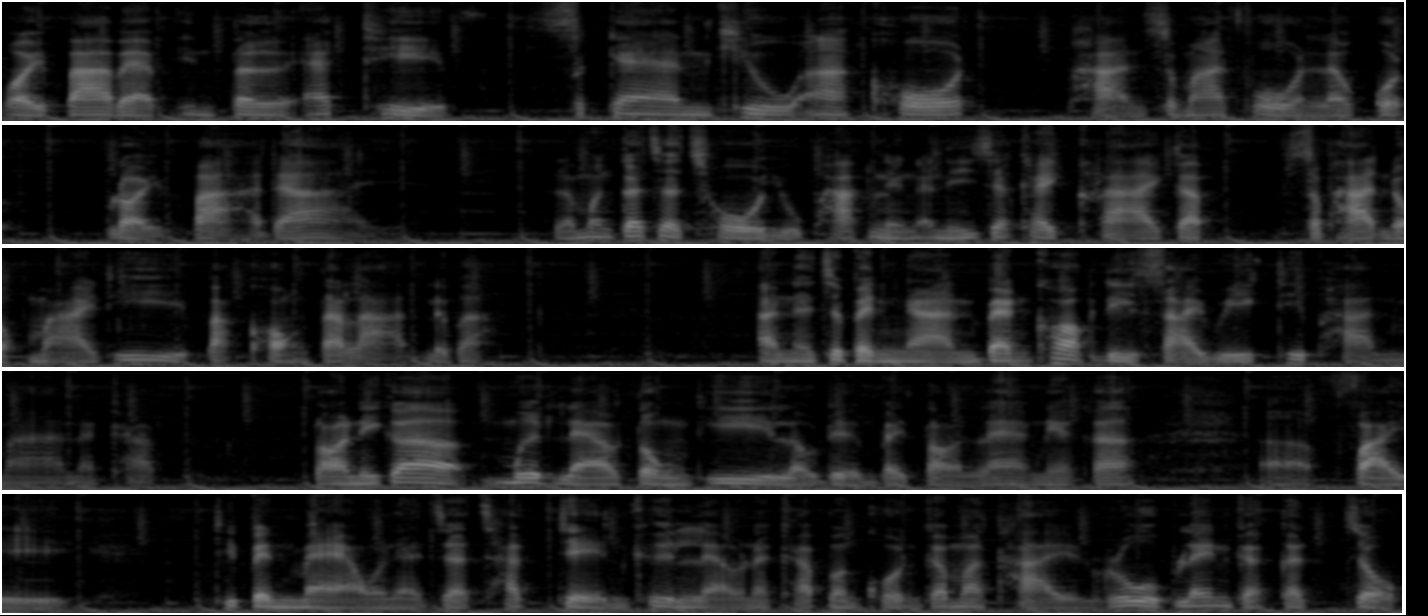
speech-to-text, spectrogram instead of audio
ปล่อยปลาแบบ Interactive สแกน QR Code ผ่านสมาร์ทโฟนแล้วกดปล่อยปลาได้ แล้วมันก็จะโชว์อยู่พักหนึ่ง อันนี้จะคล้ายๆกับ สะพานดอกไม้ที่ปักคลองตลาดหรือเปล่า อันนั้นจะเป็นงาน Bangkok Design Week ที่ผ่านมานะครับ ตอนนี้ก็มืดแล้วตรงที่เราเดินไปตอนแรกเนี่ยก็ไฟที่เป็นแมวเนี่ยจะชัดเจนขึ้นแล้วนะครับ บางคนก็มาถ่ายรูปเล่นกับกระจก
